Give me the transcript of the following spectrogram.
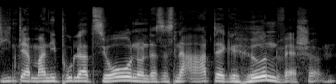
dient der Manipulation und das ist eine Art der Gehirnwäsche.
